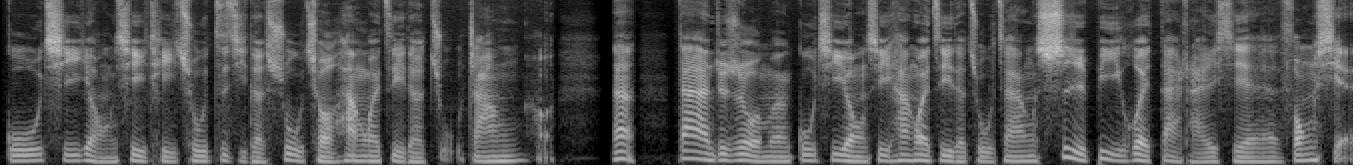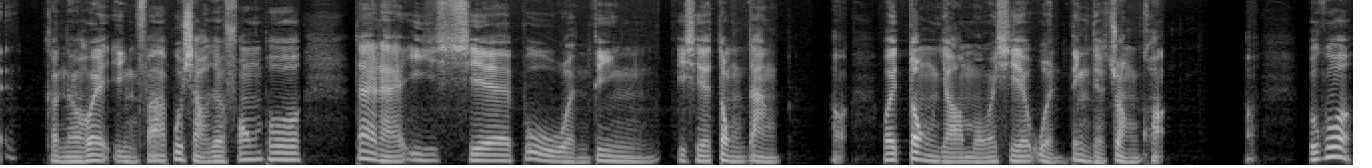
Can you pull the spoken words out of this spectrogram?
鼓起勇气提出自己的诉求，捍卫自己的主张，好。那当然就是我们鼓起勇气捍卫自己的主张，势必会带来一些风险，可能会引发不小的风波，带来一些不稳定、一些动荡，会动摇某一些稳定的状况，好。不过，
